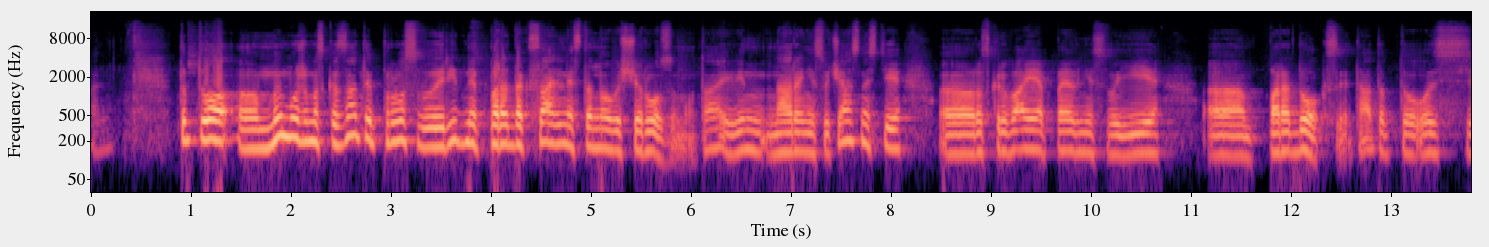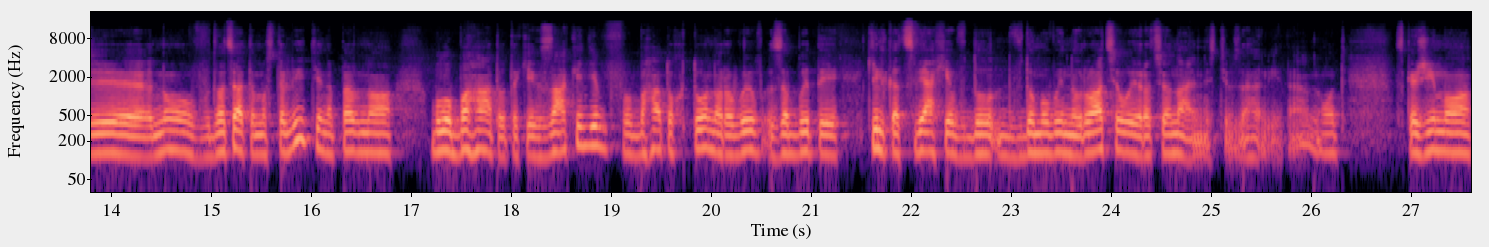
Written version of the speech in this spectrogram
далі. Тобто е, ми можемо сказати про своєрідне парадоксальне становище розуму. Та? І він на арені сучасності е, розкриває певні свої е, парадокси. Та? Тобто, ось ну, в 20 столітті, напевно, було багато таких закидів, багато хто норовив забити кілька цвяхів в домовину раціо і раціональності взагалі. Та? Ну, от, Скажімо.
